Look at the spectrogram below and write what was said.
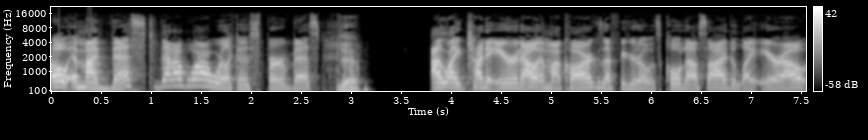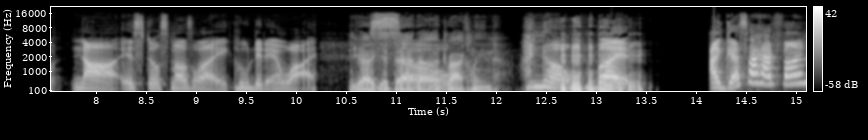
Oh, and my vest that I wore, I wore like a fur vest. Yeah. I like try to air it out in my car because I figured oh it's cold outside to like air out. Nah, it still smells like who did it and why. You gotta get that uh, dry cleaned. I know, but I guess I had fun.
